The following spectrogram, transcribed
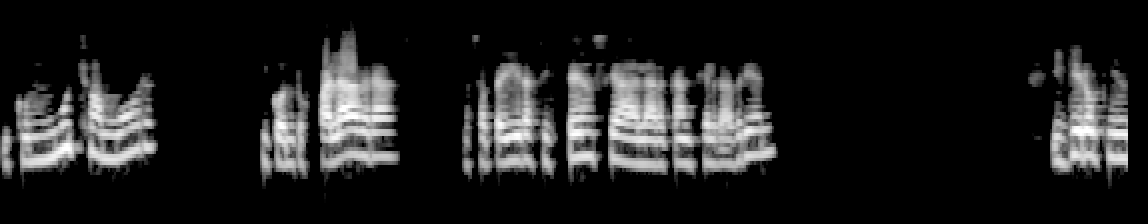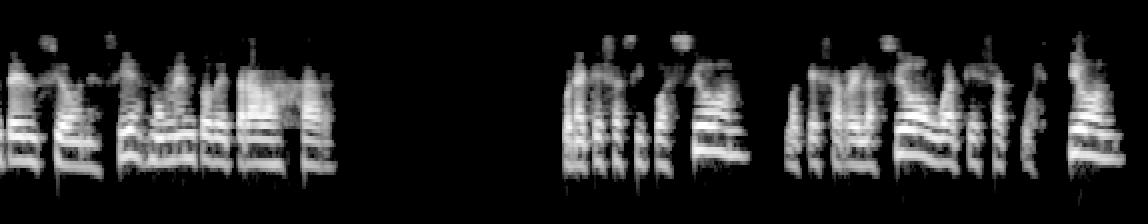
y con mucho amor y con tus palabras vas a pedir asistencia al arcángel Gabriel. Y quiero que intenciones, si es momento de trabajar con aquella situación o aquella relación o aquella cuestión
